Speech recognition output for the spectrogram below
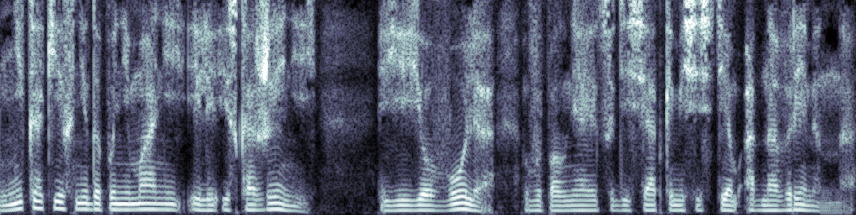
Никаких недопониманий или искажений. Ее воля выполняется десятками систем одновременно.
